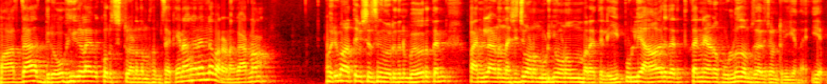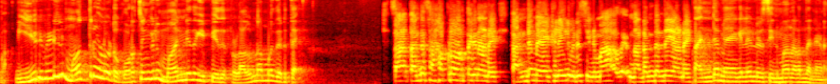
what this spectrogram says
മതദ്രോഹികളെ കുറിച്ചിട്ട് വേണം നമ്മൾ സംസാരിക്കാൻ. അങ്ങനെ തന്നെ പറയണം. കാരണം ഒരു മതത്തെ വിശ്വസിക്കുന്ന ഒരുത്തനും വേറൊരുത്തൻ പന്നിലാണ് നശിച്ചു പോകണം മുടിഞ്ഞു പോകണം എന്നും പറയത്തില്ല. ഈ പുള്ളി ആ ഒരു തരത്തിൽ തന്നെയാണ് ഫുള്ള് സംസാരിച്ചുകൊണ്ടിരിക്കുന്നത് ഈ- ഒരു വീഡിയോയിൽ മാത്രമേ ഉള്ളൂ കേട്ടോ. കുറച്ചെങ്കിലും മാന്യത കീപ്പ് ചെയ്തിട്ടുള്ളൂ. അതുകൊണ്ട് നമ്മളിത് എടുത്തേ. സ- തന്റെ സഹപ്രവർത്തകനാണ്. തന്റെ മേഖലയിൽ ഒരു സിനിമ നടൻ തന്നെയാണ്. തന്റെ മേഖലയിൽ ഒരു സിനിമ നടൻ തന്നെയാണ്.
